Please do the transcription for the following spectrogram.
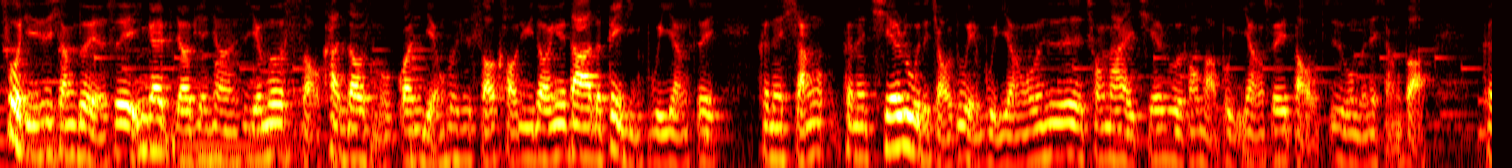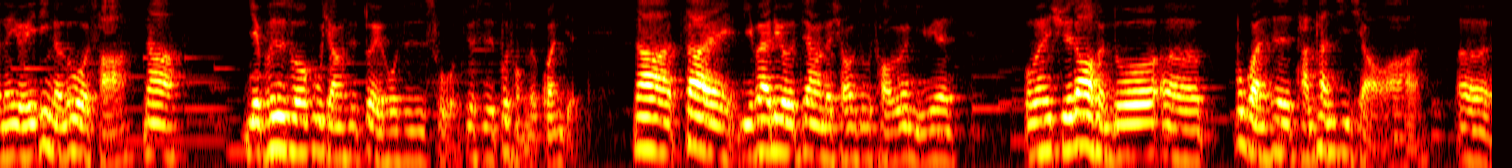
错其实是相对的，所以应该比较偏向的是有没有少看到什么观点，或是少考虑到，因为大家的背景不一样，所以可能想可能切入的角度也不一样。我们是不是从哪里切入的方法不一样，所以导致我们的想法可能有一定的落差？那也不是说互相是对或者是错，就是不同的观点。那在礼拜六这样的小组讨论里面，我们学到很多呃，不管是谈判技巧啊。呃，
